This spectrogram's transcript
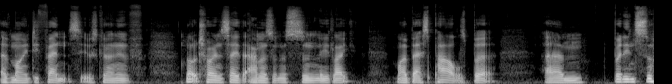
of my defence. It was kind of not trying to say that Amazon is suddenly like my best pals, but um, but in some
